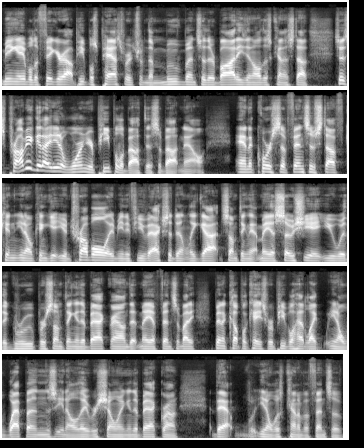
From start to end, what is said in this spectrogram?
being able to figure out people's passwords from the movements of their bodies and all this kind of stuff. So it's probably a good idea to warn your people about this about now. And of course, offensive stuff can you know can get you in trouble. I mean, if you've accidentally got something that may associate you with a group or something in the background that may offend somebody. Been a couple of cases where people had like you know weapons, you know, they were showing in the background that you know was kind of offensive.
